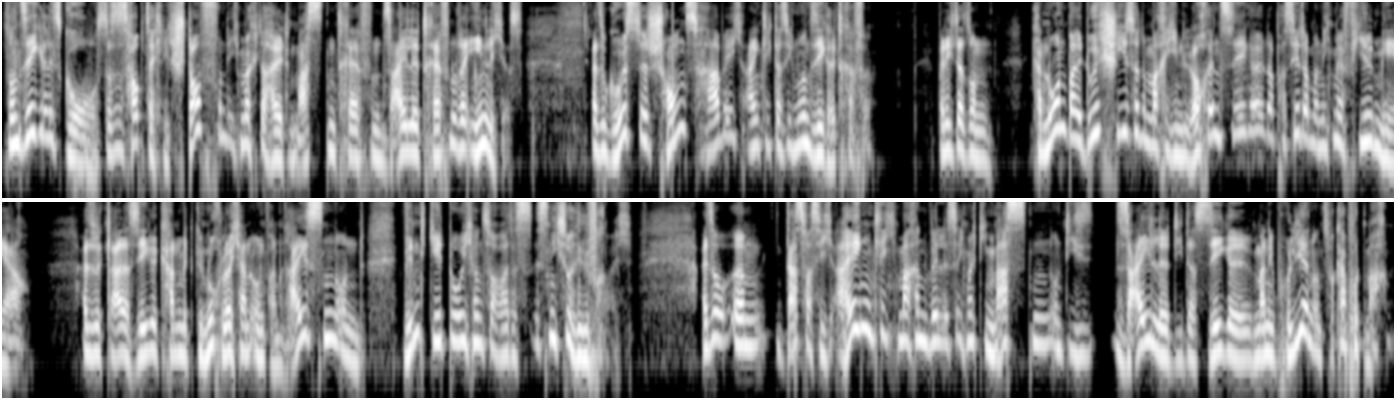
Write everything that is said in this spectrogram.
so ein Segel ist groß, das ist hauptsächlich Stoff und ich möchte halt Masten treffen, Seile treffen oder ähnliches. Also größte Chance habe ich eigentlich, dass ich nur ein Segel treffe. Wenn ich da so einen Kanonenball durchschieße, dann mache ich ein Loch ins Segel, da passiert aber nicht mehr viel mehr. Also klar, das Segel kann mit genug Löchern irgendwann reißen und Wind geht durch und so, aber das ist nicht so hilfreich. Also ähm, das, was ich eigentlich machen will, ist, ich möchte die Masten und die Seile, die das Segel manipulieren und so kaputt machen.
